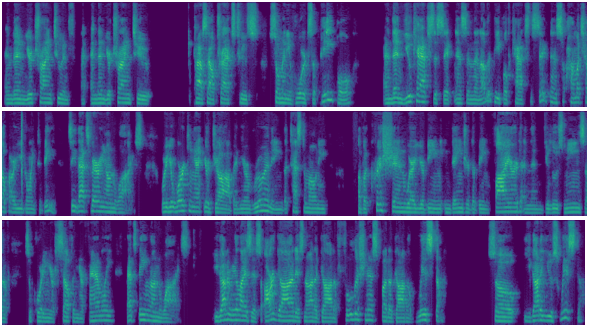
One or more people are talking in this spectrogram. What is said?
and then you're trying to, and then you're trying to pass out tracts to so many hordes of people and then you catch the sickness and then other people catch the sickness how much help are you going to be See, that's very unwise. Where you're working at your job and you're ruining the testimony of a Christian where you're being in danger of being fired and then you lose means of supporting yourself and your family, that's being unwise. You got to realize this our God is not a God of foolishness, but a God of wisdom. So you got to use wisdom.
